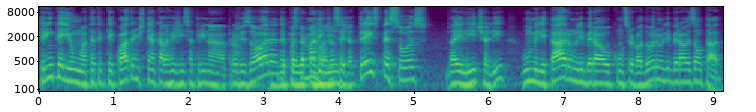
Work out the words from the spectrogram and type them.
31 até 34 a gente tem aquela regência trina provisória, depois, Depois é permanente. permanente. Ou seja, três pessoas da elite ali, um militar, um liberal conservador e um liberal exaltado.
